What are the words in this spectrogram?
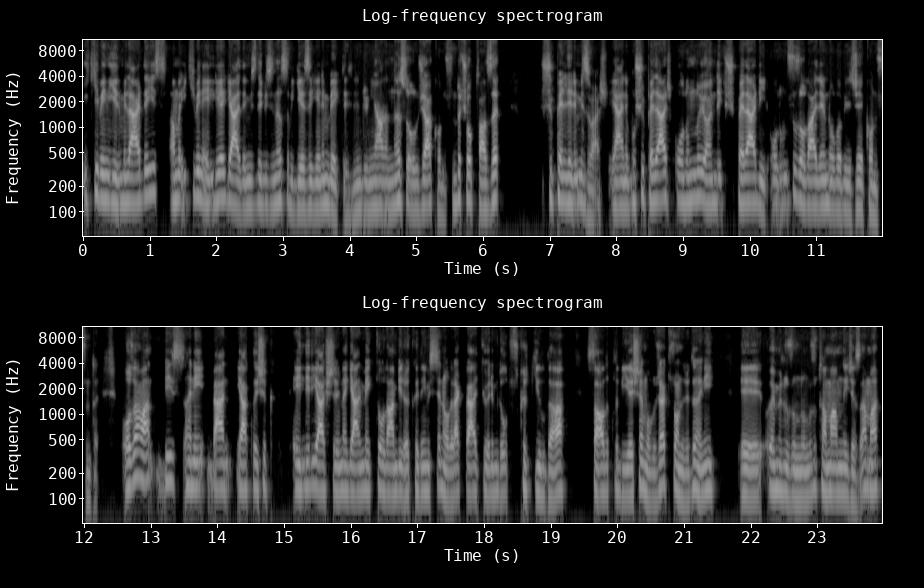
2020'lerdeyiz ama 2050'ye geldiğimizde bizi nasıl bir gezegenin beklediğini, dünyanın nasıl olacağı konusunda çok fazla şüphelerimiz var. Yani bu şüpheler olumlu yöndeki şüpheler değil, olumsuz olayların olabileceği konusunda. O zaman biz hani ben yaklaşık 50 yaşlarına gelmekte olan bir akademisyen olarak belki önümde 30-40 yıl daha sağlıklı bir yaşam olacak. Sonra da hani e, ömür uzunluğumuzu tamamlayacağız. Ama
